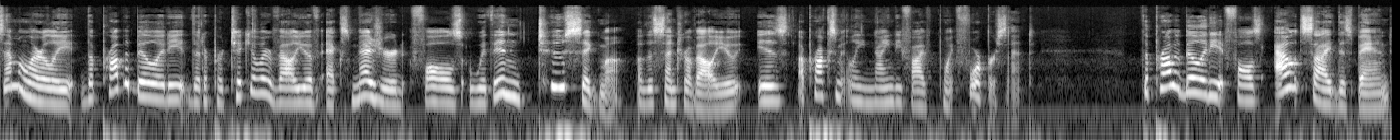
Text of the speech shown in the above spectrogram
Similarly, the probability that a particular value of x measured falls within 2 sigma of the central value is approximately 95.4%. The probability it falls outside this band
